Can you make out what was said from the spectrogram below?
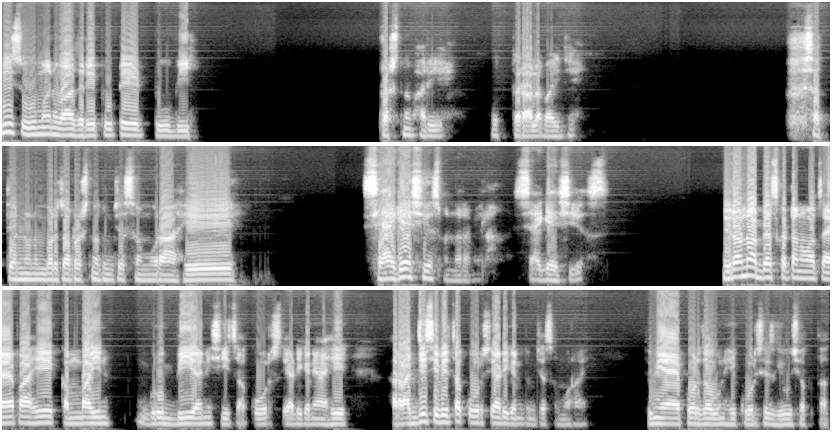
this woman was reputed to be प्रश्न भारी आहे. उत्तर आलं पाहिजे. सत्त्याण्णव नंबरचा प्रश्न तुमच्यासमोर आहे. सॅगॅशियस म्हणणार आम्ही सॅगॅशियस मित्रांनो अभ्यासकटा नावाचा ऍप आहे. कंबाईन ग्रुप बी आणि सी चा कोर्स या ठिकाणी आहे. राज्यसेवेचा कोर्स या ठिकाणी तुमच्यासमोर आहे. तुम्ही या ऍपवर जाऊन हे कोर्सेस घेऊ शकतात.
